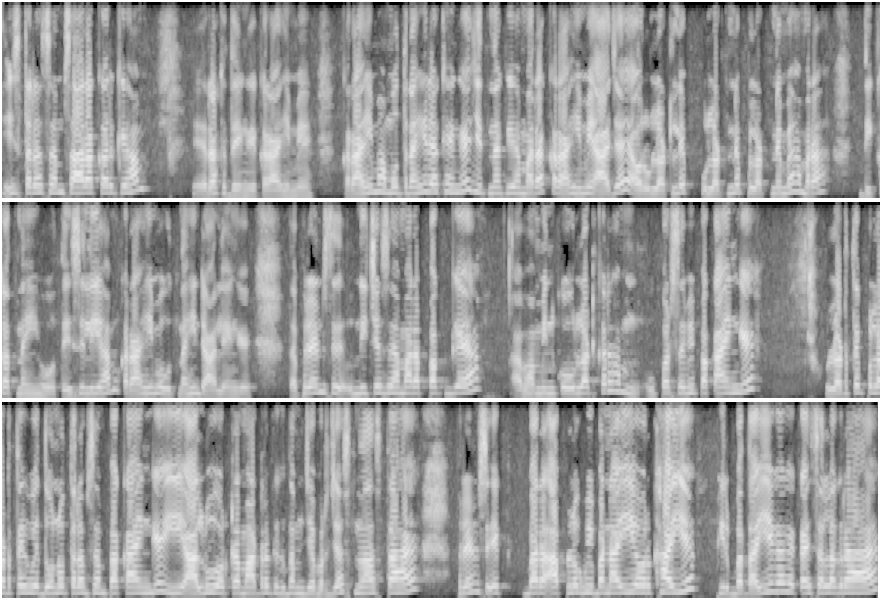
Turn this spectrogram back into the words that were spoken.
इस तरह से हम सारा करके हम रख देंगे कढ़ाई में। कढ़ाई में हम उतना ही रखेंगे जितना कि हमारा कढ़ाई में आ जाए और उलटने उलटने, पलटने में हमारा दिक्कत नहीं हो। तो इसीलिए हम कढ़ाई में उतना ही डालेंगे। तो फ्रेंड्स, नीचे से हमारा पक गया। अब हम इनको उलट कर हम ऊपर से भी पकाएँगे। उलटते पलटते हुए दोनों तरफ़ से हम पकाएँगे। ये आलू और टमाटर का एकदम ज़बरदस्त नाश्ता है। फ्रेंड्स, एक बार आप लोग भी बनाइए और खाइए। फिर बताइएगा कि कैसा लग रहा है।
